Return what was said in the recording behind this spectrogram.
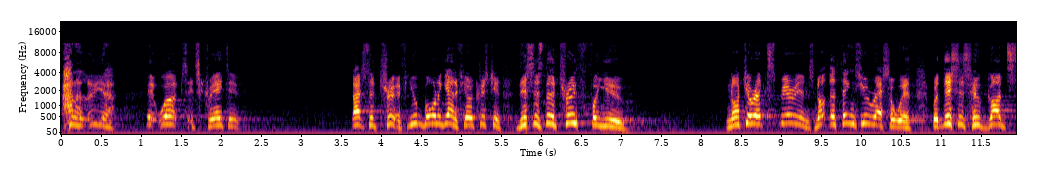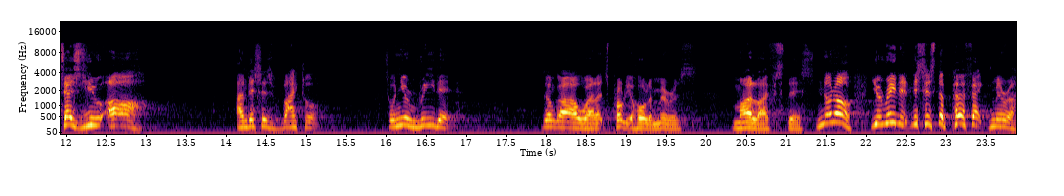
Hallelujah. It works, it's creative. That's the truth. If you're born again, if you're a Christian, this is the truth for you. Not your experience, not the things you wrestle with, but this is who God says you are. And this is vital. So when you read it, don't go, oh, well, it's probably a hall of mirrors. My life's this. No, no, you read it. This is the perfect mirror.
